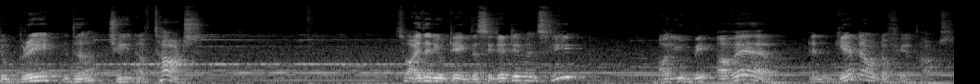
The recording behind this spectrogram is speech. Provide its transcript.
to break the chain of thoughts so either you take the sedative and sleep, or you be aware and get out of your thoughts.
